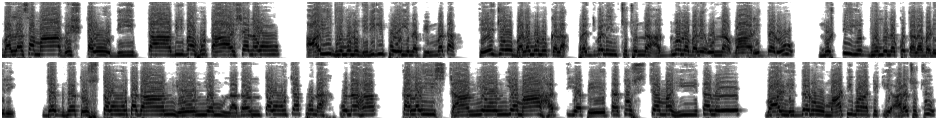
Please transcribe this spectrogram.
బల సమావిష్టౌ దీప్తావివ ఆయుధములు విరిగిపోయిన పిమ్మట తేజో బలములు కల ప్రజ్వలించుచున్న అగ్నుల వలె ఉన్న వారిద్దరూ ముష్టి యుద్ధమునకు తలబడిరి. జఘ్నతుస్తౌ తదాన్యోన్యం నదంతౌ చ పునః పునః తలైశ్చాన్యోన్యమాహత్య పేతతుశ్చ మహీతలే వాళ్ళిద్దరూ మాటిమాటికి అరచుచు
